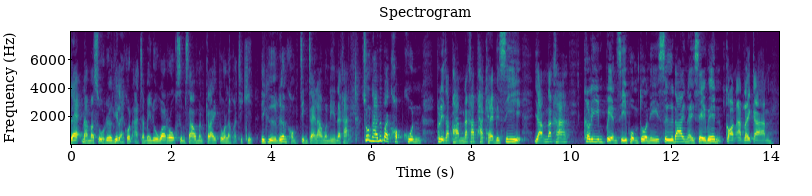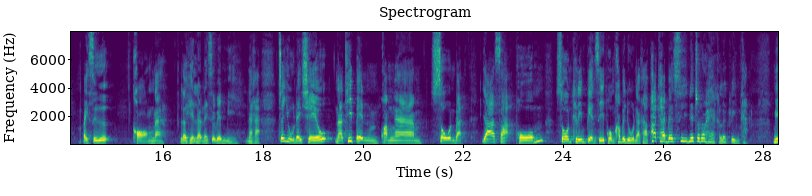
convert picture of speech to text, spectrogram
และนำมาสู่เรื่องที่หลายคนอาจจะไม่รู้ว่าโรคซึมเศร้ามันใกล้ตัวเรากว่าที่คิด นี่คือเรื่องของจริงใจเล่าวันนี้นะคะ ช่วงท้ายพี่บอยขอบคุณผลิตภัณฑ์นะคะพาแคร์เบซี่ย้ำนะคะ ครีมเปลี่ยนสีผมตัวนี้ซื้อได้ในเซเว่นก่อนอัดรายการไปซื้อของนะแล้วเห็นแล้วในเซเว่นมีนะคะ จะอยู่ในเชล์นะที่เป็นความงามโซนแบบยาสระผม โซนครีมเปลี่ยนสีผมเข้าไปดูนะคะผ้าแคร์เบสซี่เนเจอรัลแฮร์คัลเลอร์ครีมค่ะ มี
